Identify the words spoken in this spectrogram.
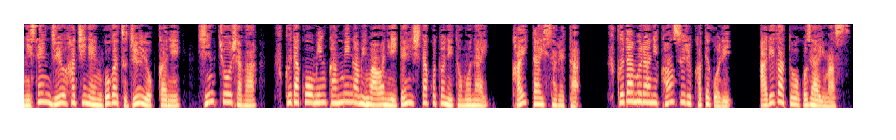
2018年5月14日に新庁舎が福田公民館南側に移転したことに伴い解体された。福田村に関するカテゴリー。ありがとうございます。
